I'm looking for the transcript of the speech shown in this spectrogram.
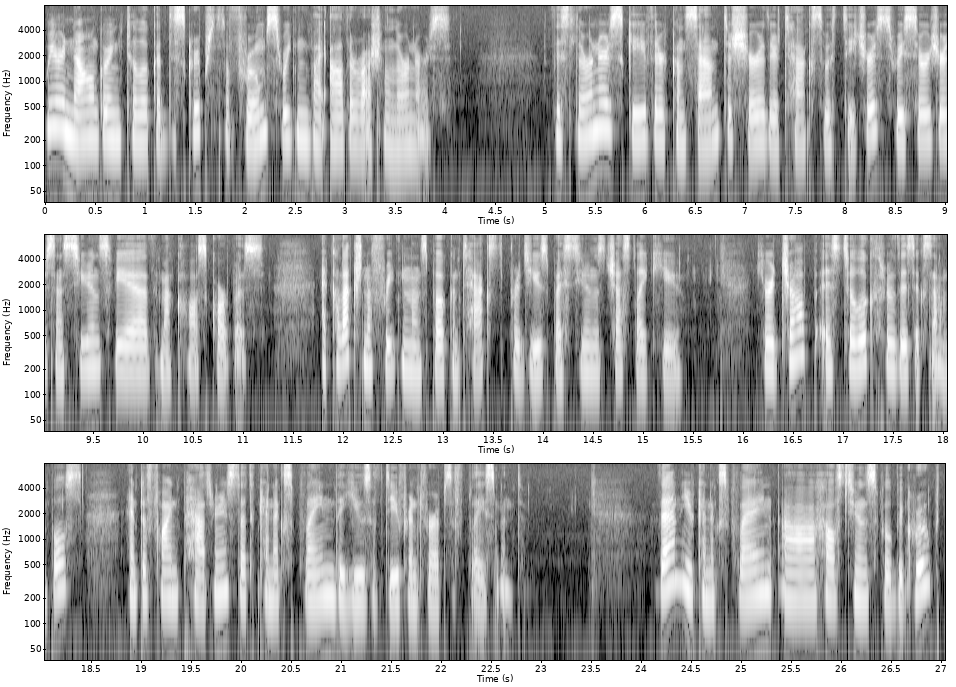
We are now going to look at descriptions of rooms written by other Russian learners. These learners gave their consent to share their texts with teachers, researchers, and students via the MACAWS corpus, a collection of written and spoken text produced by students just like you. Your job is to look through these examples and to find patterns that can explain the use of different verbs of placement. Then you can explain uh, how students will be grouped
